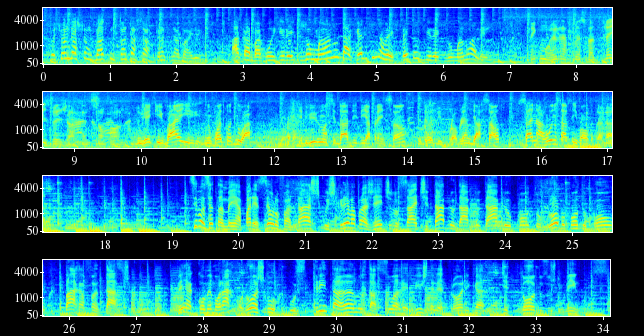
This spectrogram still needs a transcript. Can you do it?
A pessoa anda assombrado com tanto assaltante na Bahia. Acabar com os direitos humanos daquele que não respeita os direitos humanos à lei. Tem que morrer, já foi cidade três vezes já dentro de São Paulo. Do jeito que vai, não pode continuar. Ele vive numa cidade de apreensão, entendeu? De problema, de assalto. Sai na rua e não sabe se volta para casa. Se você também apareceu no Fantástico, escreva pra gente no site www.globo.com/fantástico. Venha comemorar conosco os 30 anos da sua revista eletrônica de todos os domingos.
